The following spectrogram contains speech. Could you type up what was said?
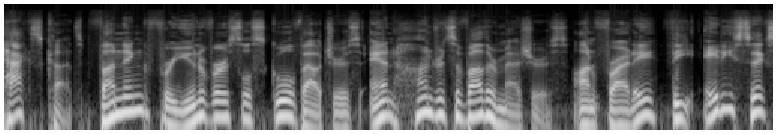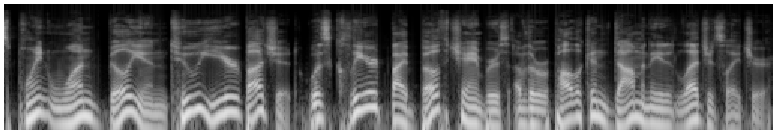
tax cuts, funding for universal school vouchers, and hundreds of other measures. On Friday, the 86.1 billion two-year budget was cleared by both chambers of the Republican-dominated legislature,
